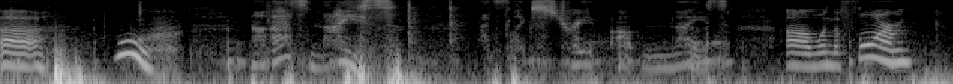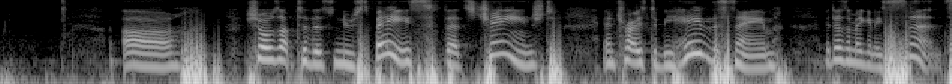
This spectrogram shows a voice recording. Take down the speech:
uh, now that's nice. That's like straight up nice. Um, when the form uh, shows up to this new space that's changed and tries to behave the same, it doesn't make any sense.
